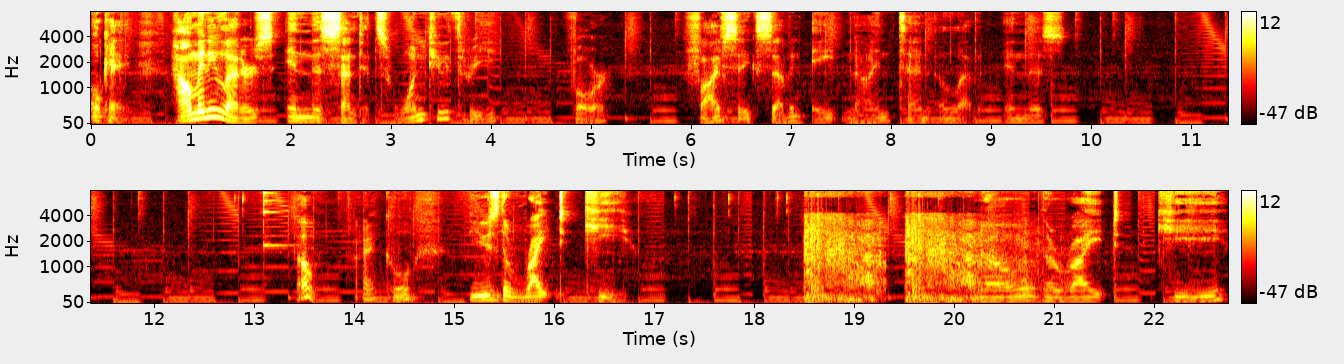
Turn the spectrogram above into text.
Okay. How many letters in this sentence? One, two, three, four, five, six, seven, eight, nine, ten, eleven. In this. Oh, alright, cool. Use the right key. No, the right key.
